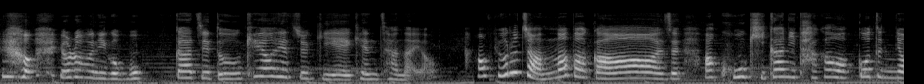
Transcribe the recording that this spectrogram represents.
여러분 이거 목까지도 케어해주기에 괜찮아요. 아 뾰루지 안 나다가 이제 아그 기간이 다가왔거든요.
